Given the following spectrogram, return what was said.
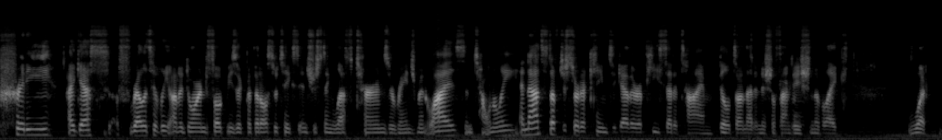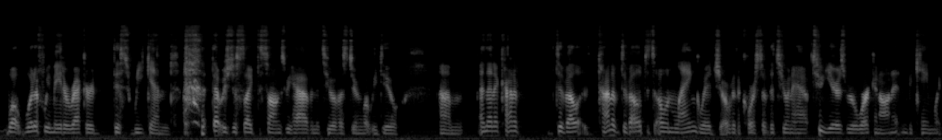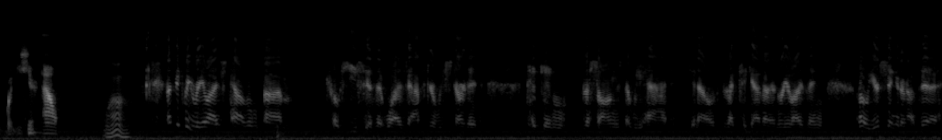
pretty, I guess, relatively unadorned folk music, but that also takes interesting left turns arrangement wise and tonally. And that stuff just sort of came together a piece at a time, built on that initial foundation of like what what what if we made a record this weekend that was just like the songs we have and the two of us doing what we do. Um, and then it kind of developed kind of developed its own language over the course of the two and a half two years we were working on it and became what, what you hear now. Wow. I think we realized how um, cohesive it was after we started picking the songs that we had, you know, like together and realizing, oh, you're singing about this,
